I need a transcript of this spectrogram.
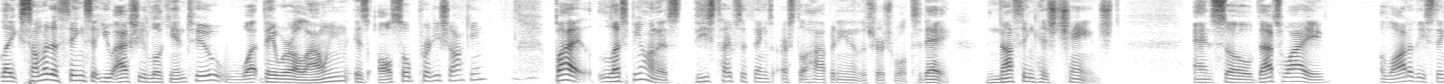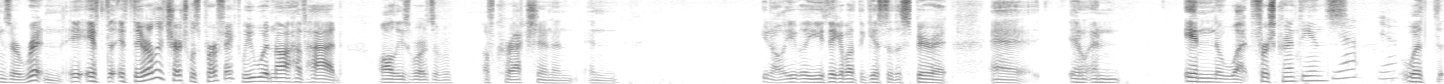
like some of the things that you actually look into what they were allowing is also pretty shocking. But let's be honest, these types of things are still happening in the church world today. Nothing has changed. And so that's why a lot of these things are written. If the if the early church was perfect, we would not have had all these words of of correction and and you know, you, you think about the gifts of the spirit uh, and and in what First Corinthians Yeah, yeah. with the,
